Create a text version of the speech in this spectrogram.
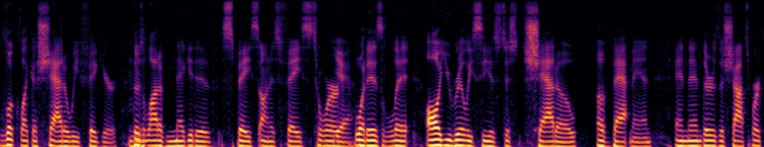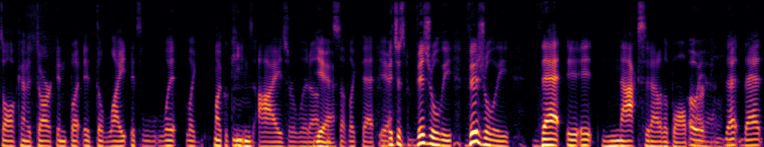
look like a shadowy figure. There's a lot of negative space on his face to where Mm-hmm. Yeah. what is lit, all you really see is just shadow of Batman. And then there's the shots where it's all kind of dark and but it the light it's lit like Michael Keaton's eyes are lit up Mm-hmm. Yeah. and stuff like that. Yeah. It's just visually visually that it, it knocks it out of the ballpark. Oh yeah, that that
